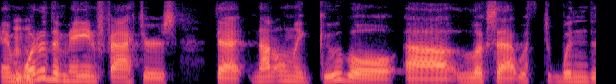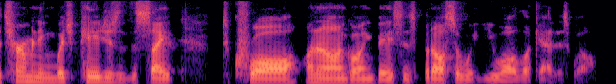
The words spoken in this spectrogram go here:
and what Mhm. are the main factors that not only Google uh, looks at with when determining which pages of the site to crawl on an ongoing basis, but also what you all look at as well.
